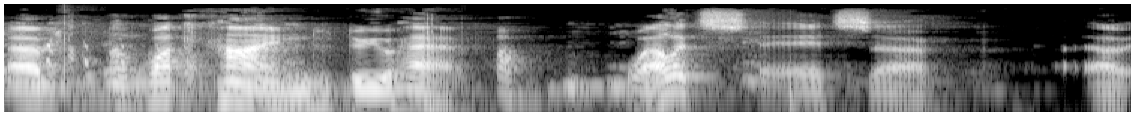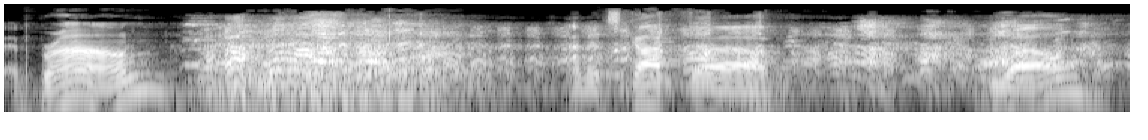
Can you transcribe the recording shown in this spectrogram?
Um, what kind do you have? well, it's it's uh, uh, brown, and it's got uh, well,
